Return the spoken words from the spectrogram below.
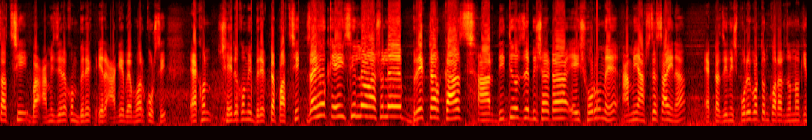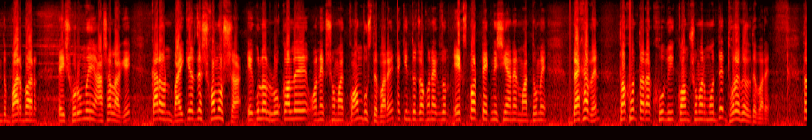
চাচ্ছি বা আমি যেরকম ব্রেক এর আগে ব্যবহার করছি, এখন সেই রকমই ব্রেকটা পাচ্ছি। যাই হোক, এই ছিল আসলে ব্রেকটার কাজ। আর দ্বিতীয় যে বিষয়টা, এই শোরুমে আমি আসতে চাই না। একটা জিনিস পরিবর্তন করার জন্য কিন্তু বারবার এই শোরুমে আসা লাগে। কারণ বাইকের যে সমস্যা, এগুলো লোকালে অনেক সময় কম বুঝতে পারে। কিন্তু যখন একজন এক্সপার্ট টেকনিশিয়ানের মাধ্যমে দেখাবেন তখন তারা খুবই কম সময়ের মধ্যে ধরে ফেলতে পারে। তা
